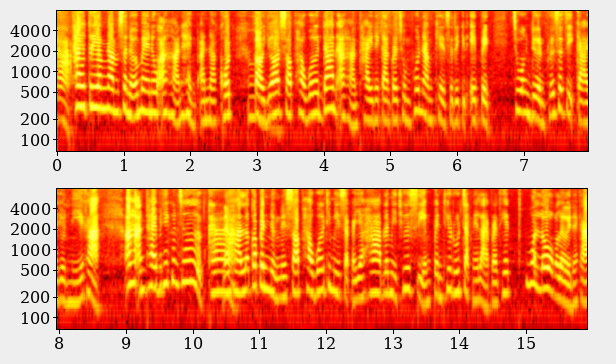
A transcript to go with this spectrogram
ค่ะไทยเตรียมนำเสนอเมนูอาหารแห่งอนาคตอืมต่อยอดซอฟต์พาวเวอร์ด้านอาหารไทยในการประชุมผู้นำเขตเศรษฐกิจเอเปกช่วงเดือนพฤศจิกายนนี้ค่ะ อาหารไทยเป็นที่ขึ้นชื่อค่ะนะคะแล้วก็เป็นหนึ่งในซอฟต์พาวเวอร์ที่มีศักยภาพ และมีชื่อเสียงเป็นที่รู้จักในหลายประเทศทั่วโลกเลยนะคะ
